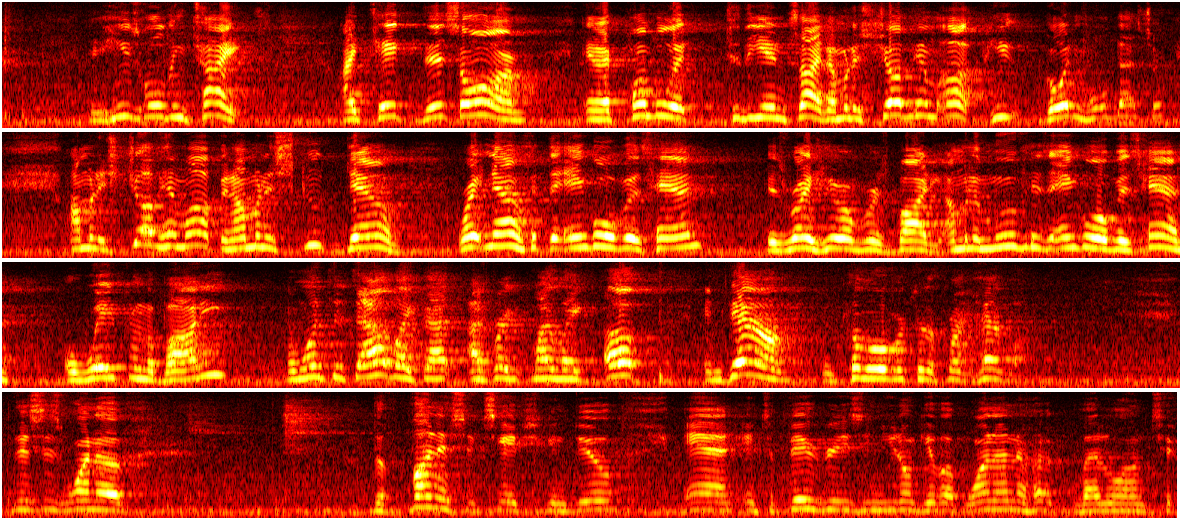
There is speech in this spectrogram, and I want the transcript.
and he's holding tight. I take this arm and I pummel it to the inside. I'm going to shove him up. He go ahead and hold that, sir. I'm going to shove him up, and I'm going to scoot down. Right now, the angle of his hand is right here over his body. I'm going to move his angle of his hand away from the body, and once it's out like that, I bring my leg up and down and come over to the front headlock. This is one of the funnest escapes you can do, and it's a big reason you don't give up one underhook, let alone two.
